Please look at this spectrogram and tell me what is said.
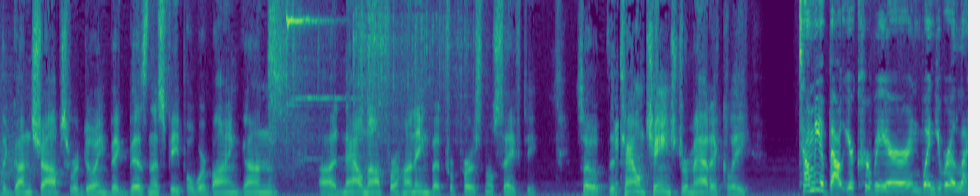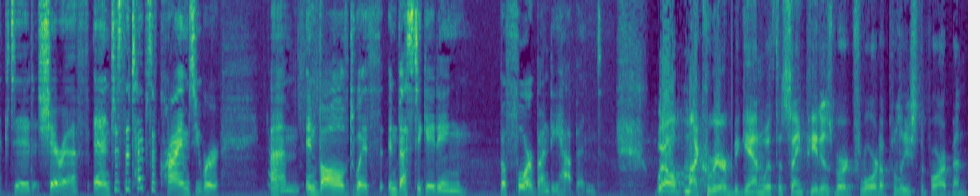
The gun shops were doing big business. People were buying guns, uh, now not for hunting, but for personal safety. So the town changed dramatically. Tell me about your career and when you were elected sheriff and just the types of crimes you were um, involved with investigating before Bundy happened. Well, my career began with the St. Petersburg, Florida Police Department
